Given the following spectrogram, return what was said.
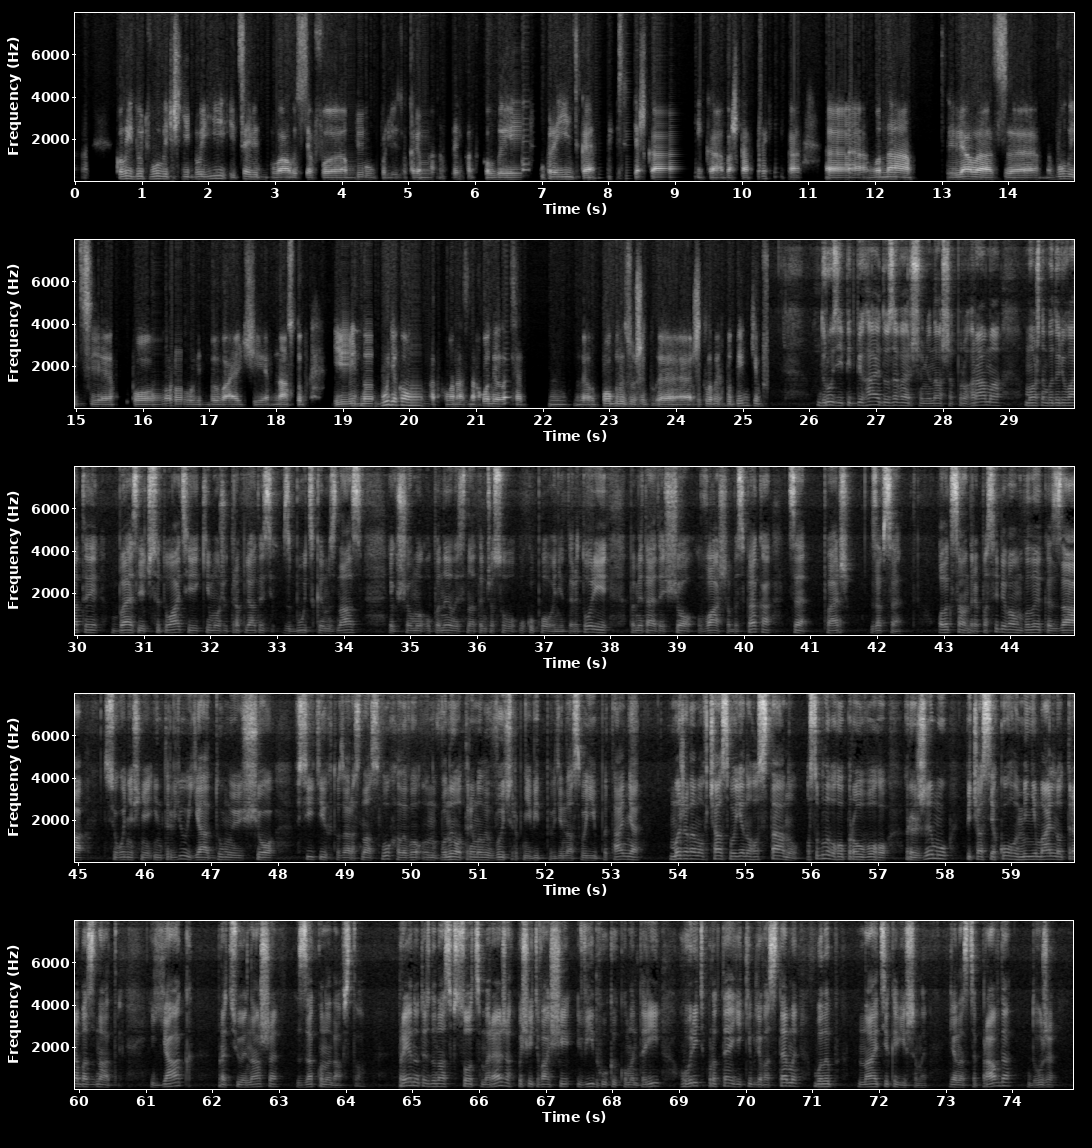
коли йдуть вуличні бої, і це відбувалося в Маріуполі, зокрема, наприклад, коли українська тяжка техніка, важка техніка, е, вона стріляла з е, вулиці по ворогу, відбиваючи наступ, і відно будь-якому випадку вона знаходилася поблизу е, житлових будинків. Друзі, підбігає до завершення наша програма. Можна моделювати безліч ситуацій, які можуть траплятись з будь-ким з нас, якщо ми опинились на тимчасово окупованій території. Пам'ятайте, що ваша безпека це перш за все. Олександре, спасибі вам велике за сьогоднішнє інтерв'ю. Я думаю, що всі ті, хто зараз нас слухали, вони отримали вичерпні відповіді на свої питання. Ми живемо в час воєнного стану, особливого правового режиму, під час якого мінімально треба знати, як працює наше законодавство. Приєднуйтесь до нас в соцмережах, пишіть ваші відгуки, коментарі, говоріть про те, які б для вас теми були б найцікавішими. Для нас це правда дуже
